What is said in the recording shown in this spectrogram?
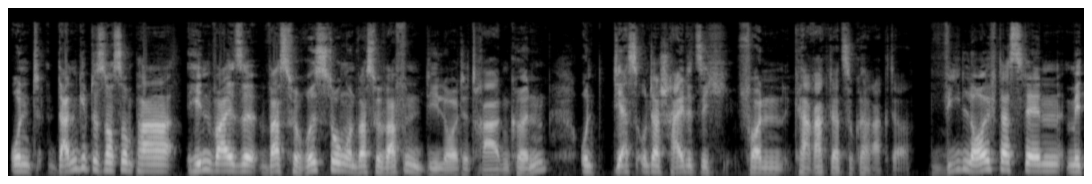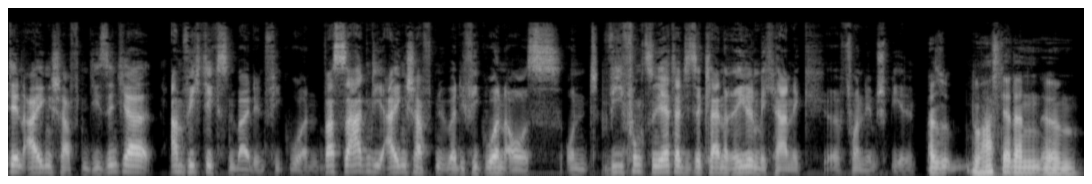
Und dann gibt es noch so ein paar Hinweise, was für Rüstung und was für Waffen die Leute tragen können. Und das unterscheidet sich von Charakter zu Charakter. Wie läuft das denn mit den Eigenschaften? Die sind ja am wichtigsten bei den Figuren. Was sagen die Eigenschaften über die Figuren aus? Und wie funktioniert da diese kleine Regelmechanik äh, von dem Spiel? Also du hast ja dann ähm,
